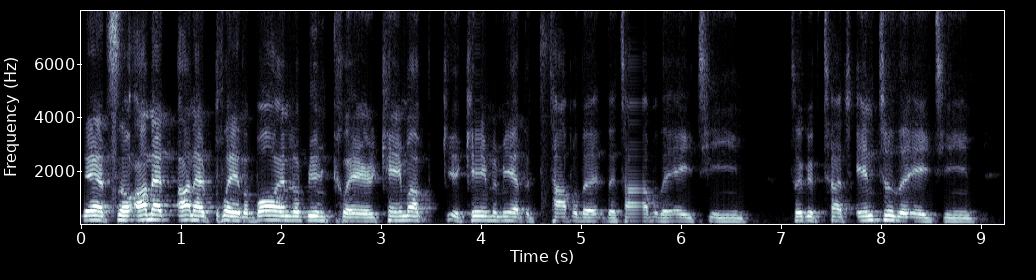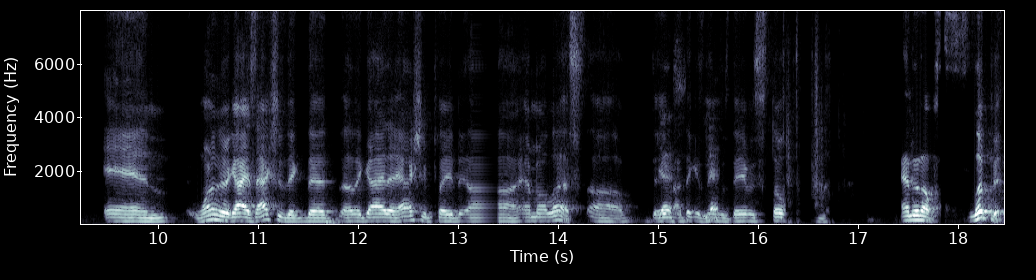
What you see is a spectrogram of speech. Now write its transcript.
Yeah, so on that on that play, the ball ended up being cleared. Came up, it came to me at the top of the the top of the 18. Took a touch into the 18, and one of the guys, actually the the, the guy that actually played uh, MLS, uh, yes. I think his name was David Stokes, ended up slipping,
